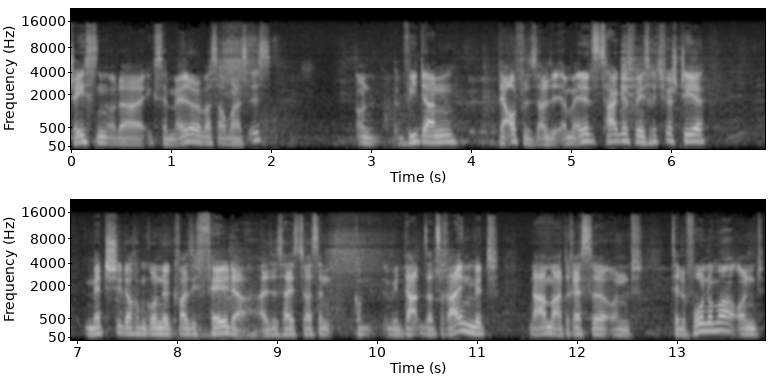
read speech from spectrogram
JSON oder XML oder was auch immer das ist und wie dann der Output ist. Also am Ende des Tages, wenn ich es richtig verstehe, matcht ihr doch im Grunde quasi Felder. Also das heißt, du hast dann kommt irgendwie ein Datensatz rein mit Name, Adresse und Telefonnummer und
